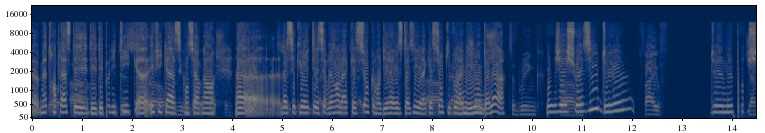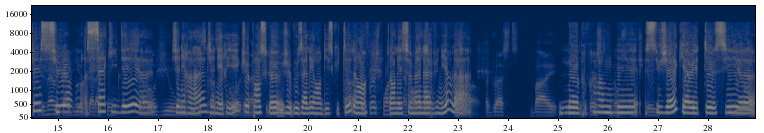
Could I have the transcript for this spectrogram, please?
euh, mettre en place des, uh, des- des it politiques is euh, efficaces concernant la, sécurité. C'est vraiment la question, comme on dirait aux États-Unis, la Uh, question qui vaut un million de dollars. j'ai um, choisi de five de me pencher sur cinq idées euh, générales, génériques. Je pense que je vous allez en discuter Uh, dans, dans les semaines à venir. La, uh, le premier sujet qui a été aussi euh,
